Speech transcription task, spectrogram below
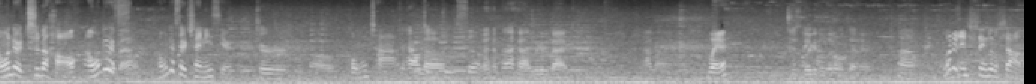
I wonder 吃得好. I wonder if about? I wonder if they're Chinese here. 吃 oh. 红茶珍 Hello. 珠色. Look at the back. Hello. Where? Just look at the little ones in there. Uh, what an interesting little shop.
